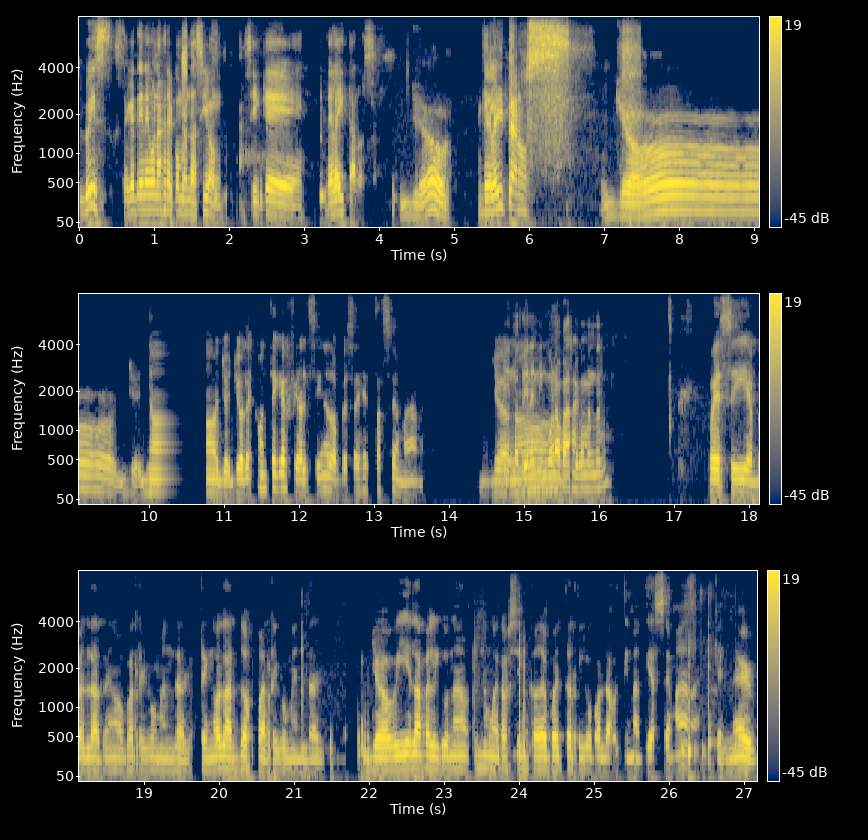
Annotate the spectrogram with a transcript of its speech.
Luis, sé que tiene una recomendación, así que deleítanos. Yo. Deleítanos. Yo, yo- no, no, yo, yo les conté que fui al cine dos veces esta semana. Yo ¿Y no tienes ninguna para recomendar? Pues sí, es verdad, tengo para recomendar. Tengo las dos para recomendar. Yo vi la película número 5 de Puerto Rico por las últimas 10 semanas, que es Nerve.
